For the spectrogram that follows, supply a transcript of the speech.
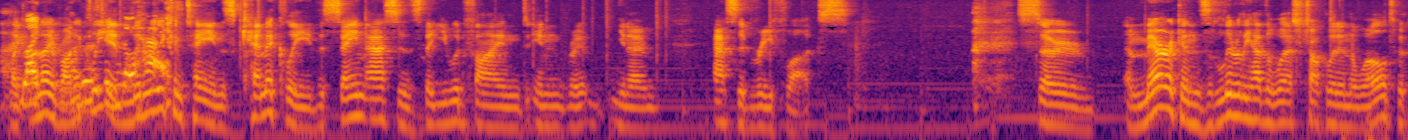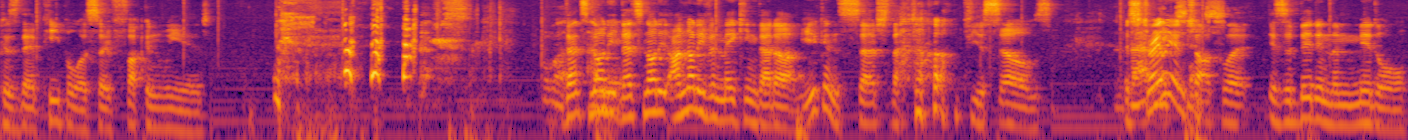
Like, Like unironically, it literally have. contains chemically the same acids that you would find in, you know, acid reflux. So, Americans literally have the worst chocolate in the world because their people are so fucking weird. Well, That's not. e- mean, That's not. I'm not even making that up. You can search that up yourselves. that Australian chocolate is a bit in the middle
